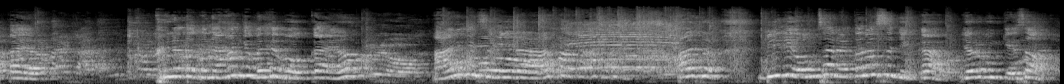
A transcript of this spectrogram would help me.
할까요? 그래도 그냥 한 개만 해볼까요? 알겠습니다. 아주 미리 엄살을 떨었으니까 여러분께서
